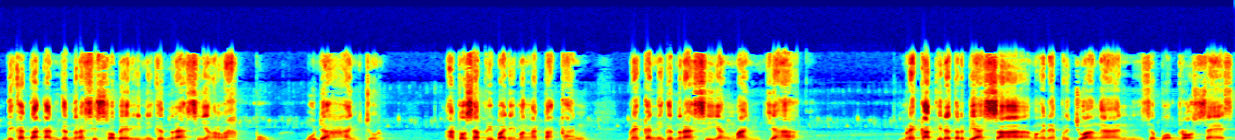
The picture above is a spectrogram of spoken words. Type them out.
dikatakan generasi stroberi ini generasi yang rapuh, mudah hancur. Atau saya pribadi mengatakan mereka ini generasi yang manja, mereka tidak terbiasa mengenai perjuangan, sebuah proses,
